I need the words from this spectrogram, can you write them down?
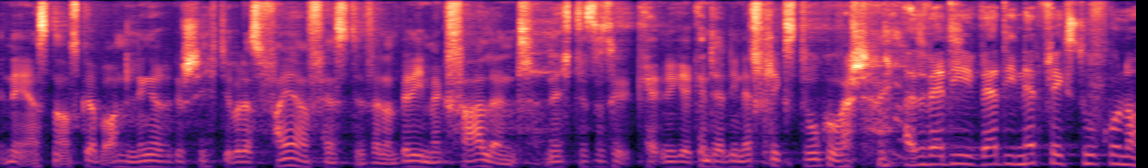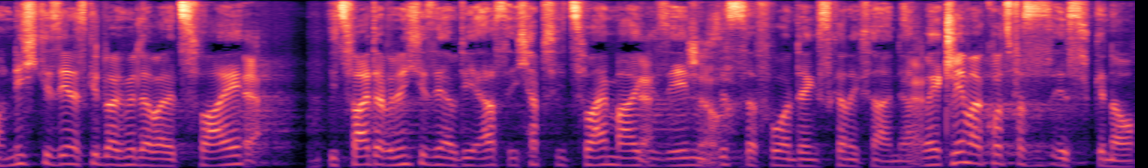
in der ersten Ausgabe auch eine längere Geschichte über das Fire Festival und Billy McFarland. Nicht? Das ist, ihr kennt ja die Netflix-Doku wahrscheinlich. Also wer die, wer die Netflix-Doku noch nicht gesehen hat, es gibt glaube ich mittlerweile zwei. Ja. Die zweite habe ich nicht gesehen, aber die erste, ich habe sie zweimal ja, gesehen und sitze davor und denke, es kann nicht sein. Ja. ja. Aber erklär mal kurz, was es ist, genau.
